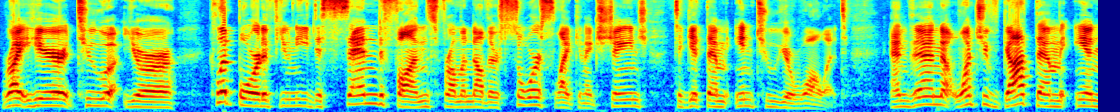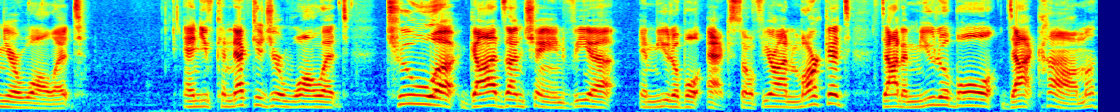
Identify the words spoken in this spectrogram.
right here to your clipboard if you need to send funds from another source like an exchange to get them into your wallet. And then once you've got them in your wallet, and you've connected your wallet to uh, Gods Unchained via Immutable X. So if you're on market.immutable.com,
